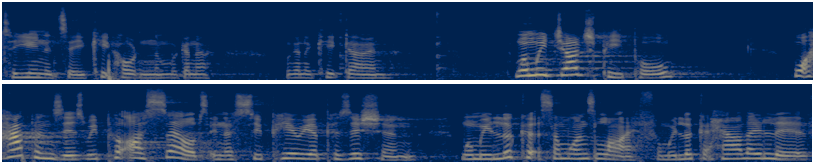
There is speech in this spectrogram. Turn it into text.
to unity. Keep holding them, we're going we're going to keep going. When we judge people, what happens is we put ourselves in a superior position when we look at someone's life and we look at how they live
